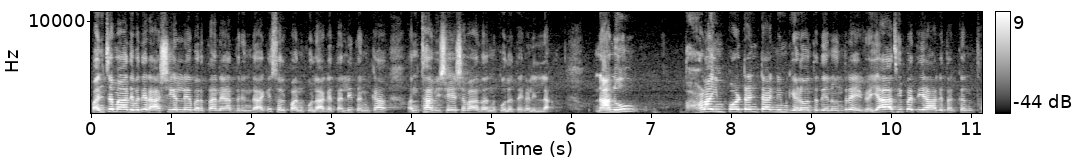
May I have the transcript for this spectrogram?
ಪಂಚಮಾಧಿಪತಿ ರಾಶಿಯಲ್ಲೇ ಬರ್ತಾನೆ ಆದ್ದರಿಂದಾಗಿ ಸ್ವಲ್ಪ ಅನುಕೂಲ ಆಗುತ್ತೆ. ಅಲ್ಲಿ ತನಕ ಅಂಥ ವಿಶೇಷವಾದ ಅನುಕೂಲತೆಗಳಿಲ್ಲ. ನಾನು ಬಹಳ ಇಂಪಾರ್ಟೆಂಟ್ ಆಗಿ ನಿಮ್ಗೆ ಹೇಳುವಂಥದ್ದು ಏನು ಅಂದರೆ, ವ್ಯಯಾಧಿಪತಿ ಆಗತಕ್ಕಂಥ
